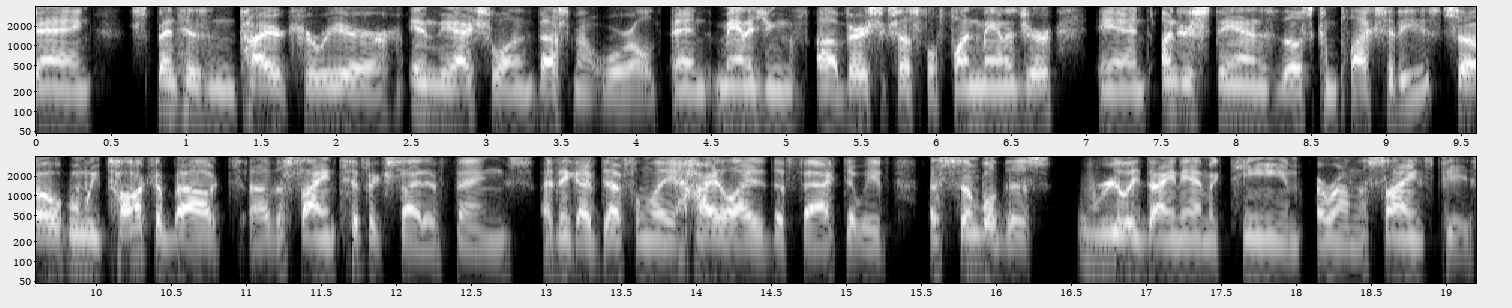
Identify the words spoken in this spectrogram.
Zhang, spent his entire career in the actual investment world and managing a very successful fund manager and understands those complexities. So when we talk about uh, the scientific side of things, I think I've definitely highlighted the fact that we've assembled this really dynamic team around the science piece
